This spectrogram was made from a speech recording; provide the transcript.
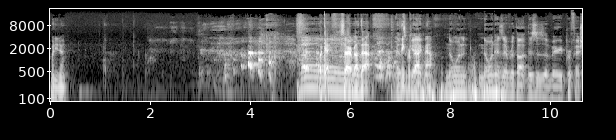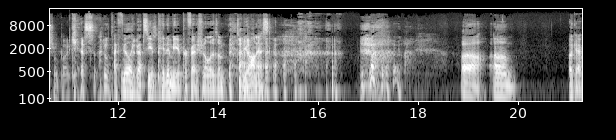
What are you doing? Okay. Sorry about that. I think we're okay. back now. No one, no one has ever thought this is a very professional podcast. I don't. Think I feel like that's the epitome of professionalism, to be honest. uh, um, okay.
